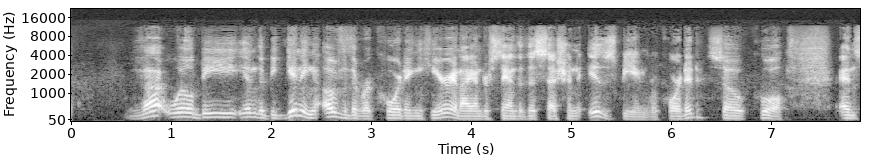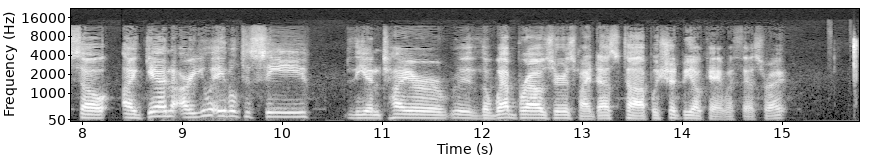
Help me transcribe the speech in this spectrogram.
that will be in the beginning of the recording here and i understand that this session is being recorded. So cool. And so again are you able to see the entire the web browsers my desktop? We should be okay with this right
